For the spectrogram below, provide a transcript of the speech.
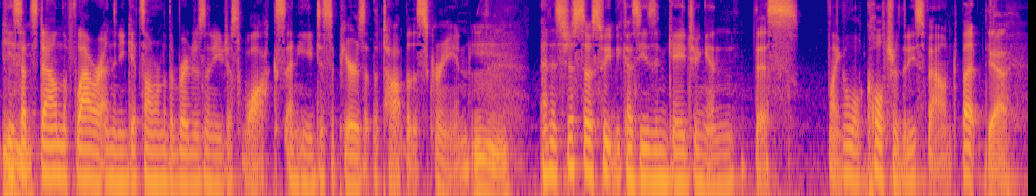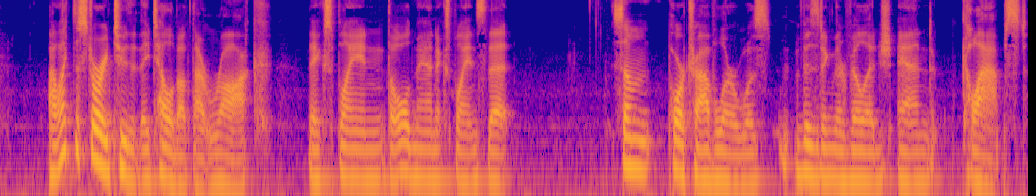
He sets down the flower, and then he gets on one of the bridges and he just walks, and he disappears at the top of the screen Mm-hmm. and it's just so sweet because he's engaging in this like a little culture that he's found. But Yeah. I like the story too that they tell about that rock. They explain the old man explains that some poor traveler was visiting their village and collapsed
